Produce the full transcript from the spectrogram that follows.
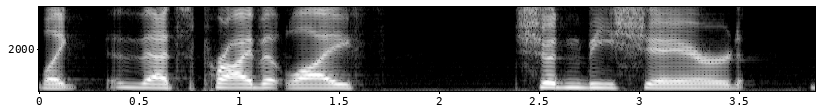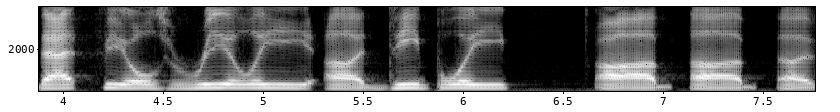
Like that's private life, shouldn't be shared. That feels really uh, deeply uh, uh, uh,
